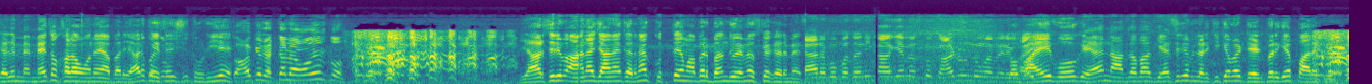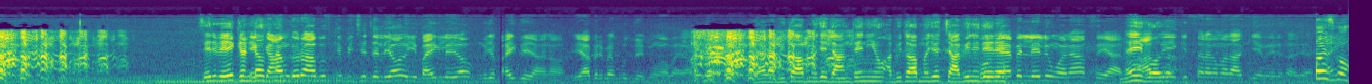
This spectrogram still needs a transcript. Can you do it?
चले मैं मैं तो खड़ा होना है यहाँ पर यार कोई ऐसा इशू थोड़ी है। तो आपके धक्का लगाओगे उसको? यार सिर्फ़ आना जाना करना कुत्ते वहाँ पर बंद हुए हैं उसके घर में। यार वो पता नहीं कहाँ गया मैं उसको कहाँ ढूंढूँगा मेरे तो भाई? भाई वो गया नाजाबाद गया सिर्फ़ लड़की के बाद डेट पर गया पार्क में। सिर्फ़ एक घंटा काम करो आप उसके पीछे चले जाओ ये बाइक ले जाओ मुझे बाइक दे जाना या फिर मैं खुद दे दूँगा भाई यार अभी तो आप मुझे जानते नहीं हो अभी तो आप मुझे चाबी नहीं दे रहे। ले लूँगा ना आपसे यार। नहीं, वो- किस तरह का मज़ाक किया मेरे साथ यार? तो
